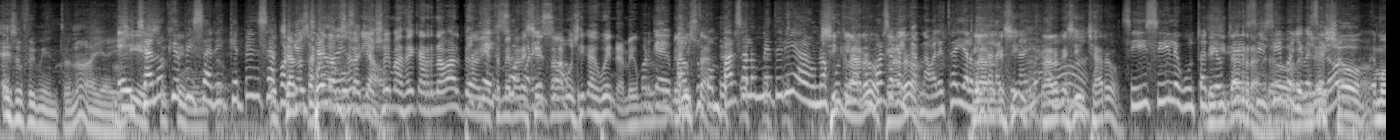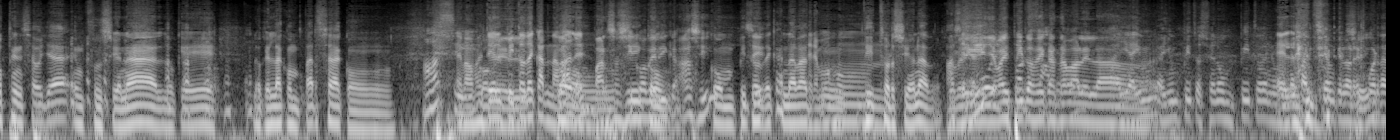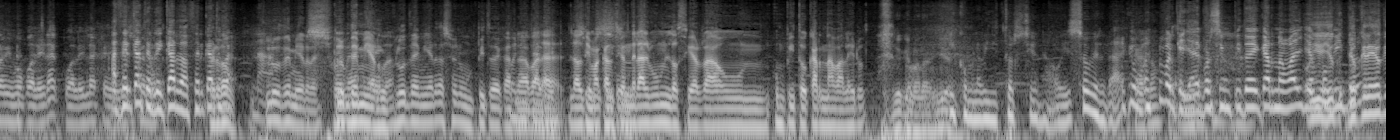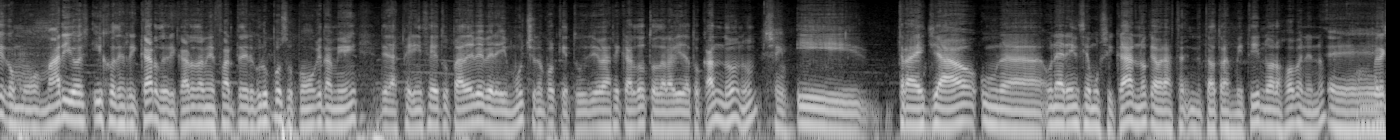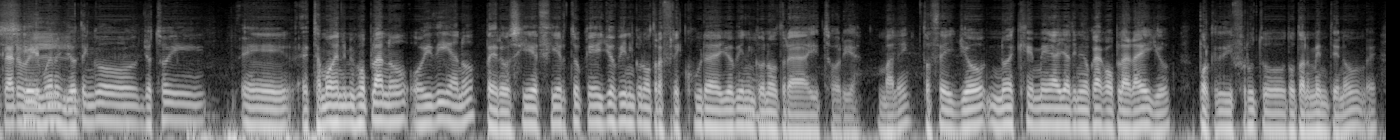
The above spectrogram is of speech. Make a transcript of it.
Es sufrimiento, ¿no? Ahí, ahí. El Chano, ¿qué, pensaría, ¿qué piensa? Porque el Chano yo, yo soy más de carnaval, pero a mí Es esto me eso, parece toda la eso. música es buena. Me, Porque me para su gusta. comparsa los metería una Sí, futura claro, comparsa que el claro. carnaval está ahí a la Claro vuelta de la sí, esquina ya, claro que sí. Charo. Sí, sí, le gustaría a De usted, sí, sí, pues De lléveselo. hecho, hemos pensado ya en funcionar lo que es lo que es la comparsa con Ah, sí. Hemos metido el pito de carnaval, ¿eh? Sí, psicodélica. con, Ah, sí. con pitos de carnaval Tenemos mm, un- distorsionados. A ver, que lleváis pitos de carnaval en la... Ahí hay un, hay un pito, suena un pito en El- una canción que lo Sí. recuerda mismo cuál era, cuál es la que Acércate, suena? Ricardo, acércate. Perdón. Nah. Club de mierda. Club de mierda. Club de mierda suena un pito de carnaval. La, la última Sí, sí, canción sí. del álbum lo cierra un, un pito carnavalero. Qué maravilla. Y como lo habéis distorsionado eso, ¿verdad? Claro. Porque ya de por sí un pito de carnaval ya Oye, un yo, poquito. yo creo que como Mario es hijo de Ricardo, y Ricardo también es parte del grupo, supongo que también de la experiencia de tu padre beberéis mucho, ¿no? Porque tú llevas Ricardo toda la vida tocando, ¿no? Sí. Y traes ya una, una herencia musical, ¿no? Que habrás intentado transmitir, ¿no? A los jóvenes, ¿no? Eh, Hombre, claro, sí, él- bueno, yo tengo, yo estoy, eh, estamos en el mismo plano hoy día, ¿no? Pero sí es cierto que ellos vienen con otra frescura, ellos vienen con otra historia, ¿vale? Entonces yo no es que me haya tenido que acoplar a ellos, porque disfruto totalmente, ¿no? Eh,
